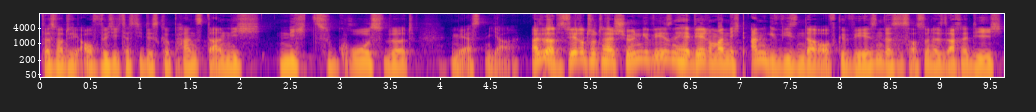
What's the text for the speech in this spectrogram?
das war natürlich auch wichtig, dass die Diskrepanz da nicht, nicht zu groß wird im ersten Jahr. Also, das wäre total schön gewesen, wäre man nicht angewiesen darauf gewesen. Das ist auch so eine Sache, die ich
